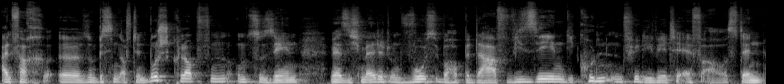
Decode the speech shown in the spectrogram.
einfach äh, so ein bisschen auf den Busch klopfen, um zu sehen, wer sich meldet und wo es überhaupt bedarf. Wie sehen die Kunden für die WTF aus? Denn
